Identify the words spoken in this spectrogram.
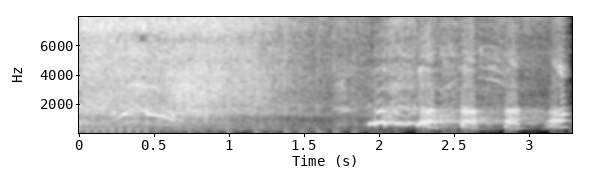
Ha ha ha!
